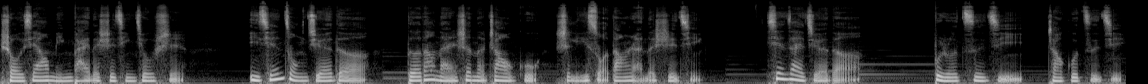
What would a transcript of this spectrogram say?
首先要明白的事情就是，以前总觉得得到男生的照顾是理所当然的事情，现在觉得，不如自己照顾自己。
